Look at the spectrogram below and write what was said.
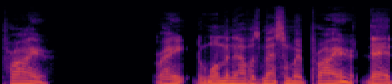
prior, right? The woman I was messing with prior that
